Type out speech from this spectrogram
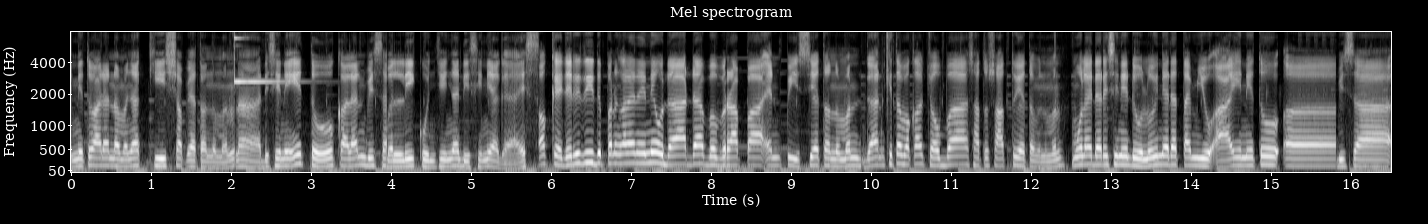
ini tuh ada namanya key shop ya teman-teman. Nah, di sini itu kalian bisa beli kuncinya di sini ya guys. Oke, jadi di depan kalian ini udah ada beberapa NPC ya teman-teman dan kita bakal coba satu-satu ya teman-teman. Mulai dari sini dulu ini ada time UI ini tuh uh, bisa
